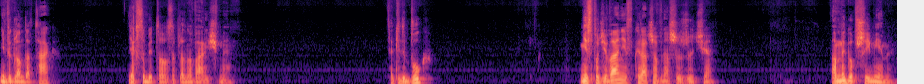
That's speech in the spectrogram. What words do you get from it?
nie wygląda tak, jak sobie to zaplanowaliśmy. A kiedy Bóg niespodziewanie wkracza w nasze życie, a my go przyjmiemy,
